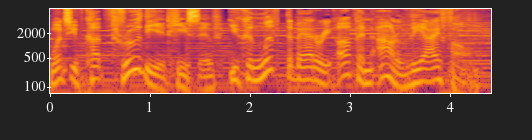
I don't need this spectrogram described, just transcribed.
Once you've cut through the adhesive, you can lift the battery up and out of the iPhone.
